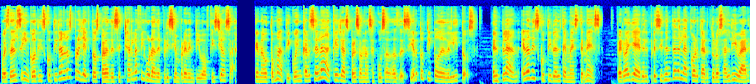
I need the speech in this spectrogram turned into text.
pues el 5 discutirán los proyectos para desechar la figura de prisión preventiva oficiosa, que en automático encarcela a aquellas personas acusadas de cierto tipo de delitos. El plan era discutir el tema este mes, pero ayer el presidente de la Corte Arturo Saldívar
